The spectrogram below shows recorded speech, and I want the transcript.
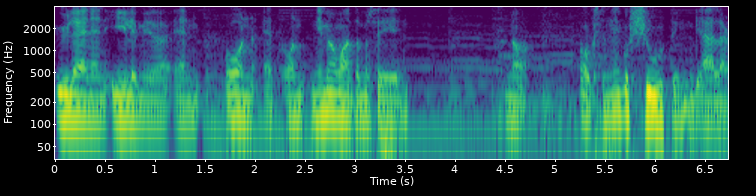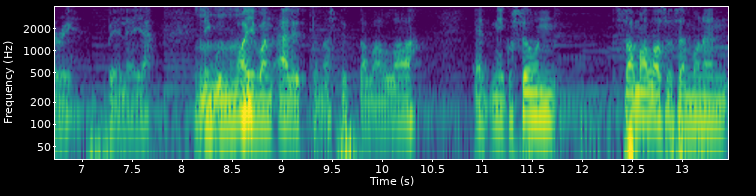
yleinen ilmiö en, on, että on nimenomaan tämmöisiä, no, onko se niinku shooting gallery pelejä, mm-hmm. niin kuin aivan älyttömästi tavallaan. Että niin kuin se on samalla se semmoinen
